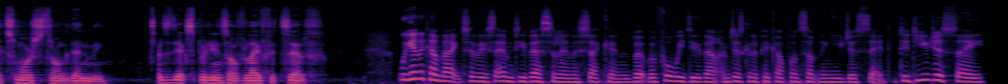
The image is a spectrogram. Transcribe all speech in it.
it's more strong than me. It's the experience of life itself. We're going to come back to this empty vessel in a second, but before we do that, I'm just going to pick up on something you just said. Did you just say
